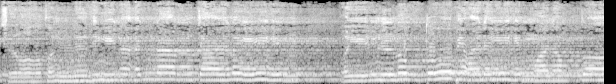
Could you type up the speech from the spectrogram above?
صراط الذين أنعمت عليهم غير المغضوب عليهم ولا الضالين.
